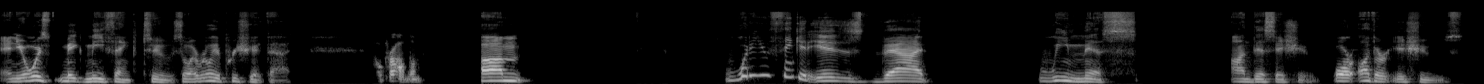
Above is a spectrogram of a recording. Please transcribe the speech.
and you always make me think too. So I really appreciate that. No problem. Um, what do you think it is that we miss on this issue or other issues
